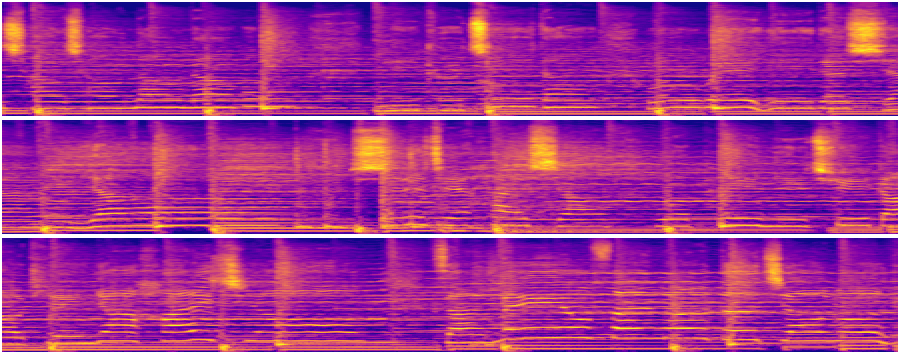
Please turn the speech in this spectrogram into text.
吵吵闹闹。你可知道我唯一的想要？世界还小，我陪你去到天涯海角。在没有烦恼的角落里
